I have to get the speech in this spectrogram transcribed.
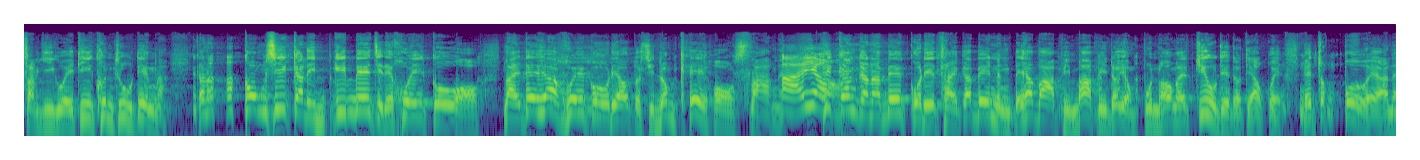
十二月天困厝顶啦，啊公司家己去买一个火锅哦，内底遐火锅料都是拢客户送的。哎呦迄刚敢若买锅的菜，甲买两碟肉片，肉片都用喷风的酒者都调过，迄足饱的安尼，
